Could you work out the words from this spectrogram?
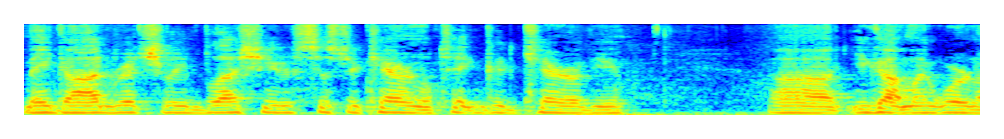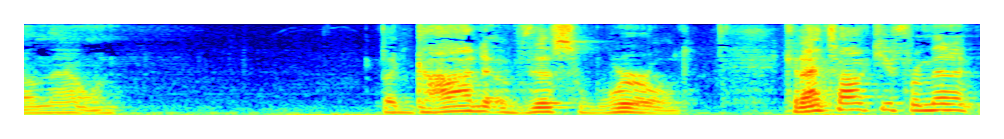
May God richly bless you. Sister Karen will take good care of you. Uh, you got my word on that one. The God of this world. Can I talk to you for a minute?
